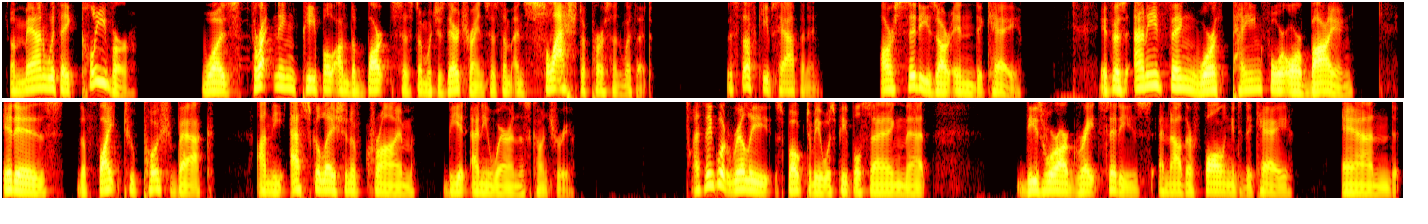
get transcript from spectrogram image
a man with a cleaver was threatening people on the BART system, which is their train system, and slashed a person with it. This stuff keeps happening. Our cities are in decay. If there's anything worth paying for or buying, it is the fight to push back on the escalation of crime, be it anywhere in this country. I think what really spoke to me was people saying that these were our great cities and now they're falling into decay. And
